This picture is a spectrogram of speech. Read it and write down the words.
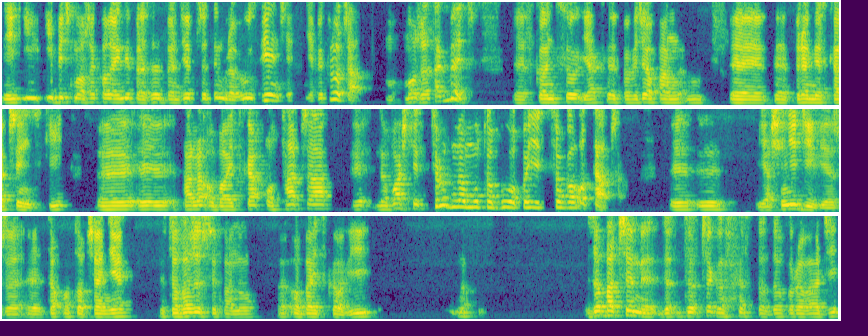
i, i, i być może kolejny prezes będzie przy tym robił zdjęcie. Nie wyklucza. M może tak być. W końcu, jak powiedział pan y, premier Kaczyński, y, pana Obajtka otacza, no właśnie trudno mu to było powiedzieć, co go otacza. Ja się nie dziwię, że to otoczenie towarzyszy panu Obajtkowi. No, Zobaczymy, do, do, czego nas to doprowadzi.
